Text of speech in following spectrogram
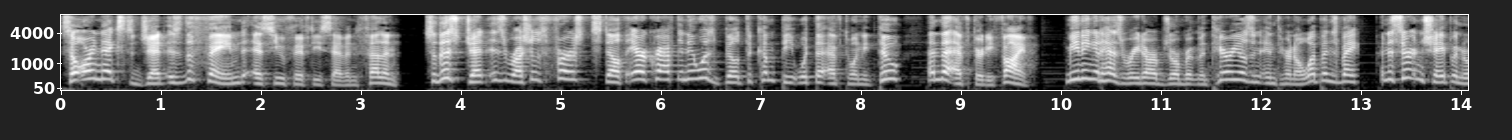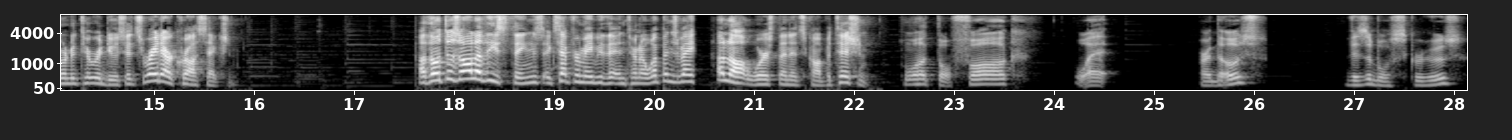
So our next jet is the famed Su-57 Felon. So this jet is Russia's first stealth aircraft and it was built to compete with the F-22 and the F-35, meaning it has radar absorbent materials and internal weapons bay in a certain shape in order to reduce its radar cross-section. Although it does all of these things, except for maybe the internal weapons bay, a lot worse than its competition. What the fuck? What? Are those? Visible screws?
